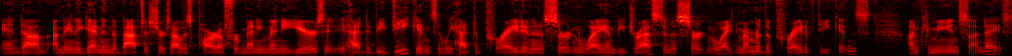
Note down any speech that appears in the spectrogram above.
And um, I mean, again, in the Baptist church I was part of for many, many years, it, it, had to be deacons, and we had to parade in a certain way and be dressed in a certain way. Remember the parade of deacons on Communion Sundays?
